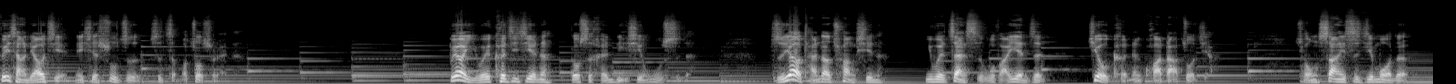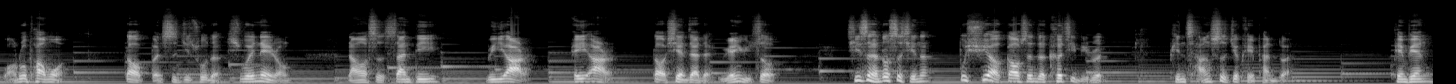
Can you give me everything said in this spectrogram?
非常了解那些数字是怎么做出来的。不要以为科技界呢都是很理性务实的，只要谈到创新呢，因为暂时无法验证，就可能夸大作假。从上一世纪末的网络泡沫，到本世纪初的数位内容，然后是 3D、VR、AR，到现在的元宇宙，其实很多事情呢不需要高深的科技理论，凭常识就可以判断。偏偏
